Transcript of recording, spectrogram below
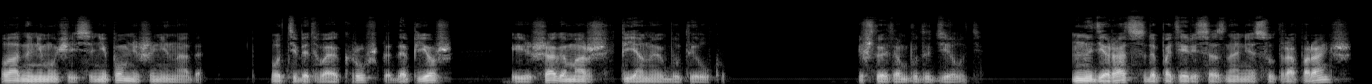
Ладно, не мучайся, не помнишь и не надо. Вот тебе твоя кружка, допьешь, и шага марш в пьяную бутылку. И что я там буду делать? Надираться до потери сознания с утра пораньше?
